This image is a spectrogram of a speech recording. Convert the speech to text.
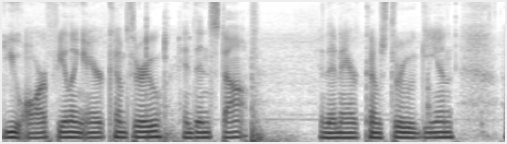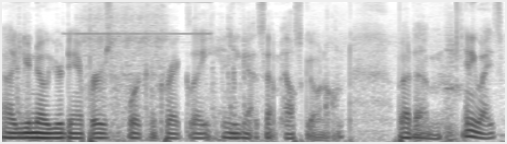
you are feeling air come through and then stop and then air comes through again, uh, you know your damper's working correctly and you got something else going on. But um, anyways,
